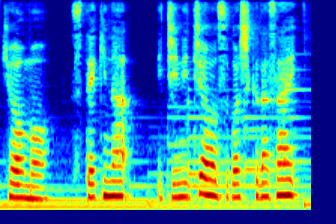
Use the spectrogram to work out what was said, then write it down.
今日も素敵な一日をお過ごしください。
